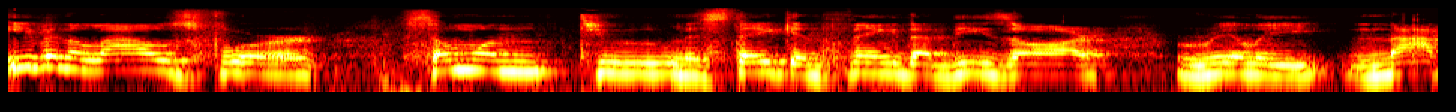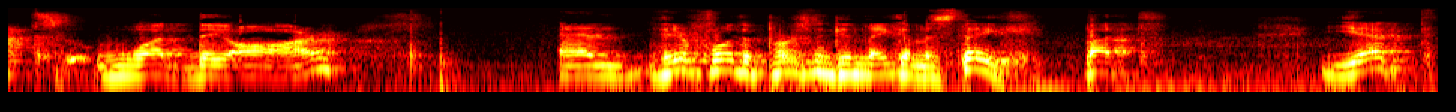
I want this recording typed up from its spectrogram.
even allows for someone to mistake and think that these are really not what they are, and therefore the person can make a mistake. But yet,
